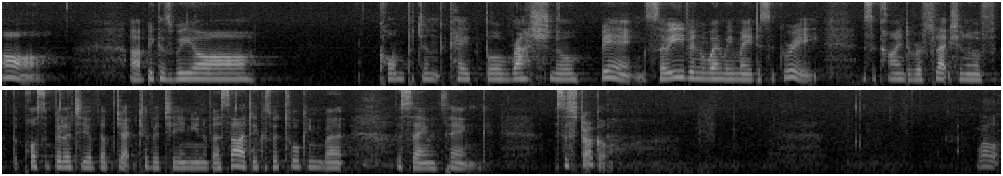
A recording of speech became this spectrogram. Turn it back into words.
are. Uh, because we are competent, capable, rational beings. So even when we may disagree, it's a kind of reflection of the possibility of objectivity and universality because we're talking about the same thing. It's a struggle. Well,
